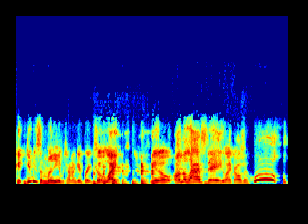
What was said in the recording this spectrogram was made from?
G- give me some money every time I get break. So like, you know, on the last day, like I was like, whoo,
